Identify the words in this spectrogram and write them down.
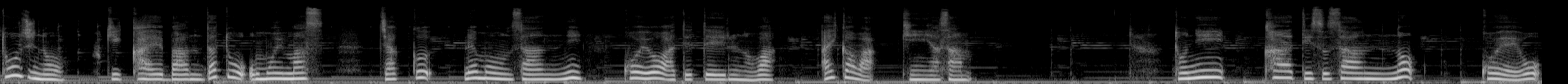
当時の吹き替え版だと思います。ジャック・レモンさんに声を当てているのは相川金也さん。トニー・カーティスさんの声を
